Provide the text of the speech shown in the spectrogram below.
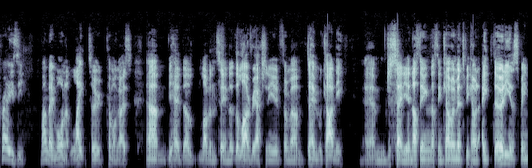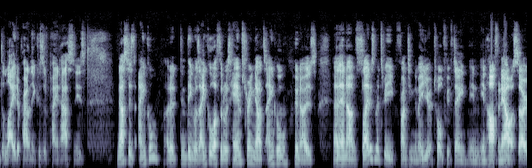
Crazy. Monday morning, late too. Come on, guys. Um, yeah, loving seeing the, the live reaction here from um, David McCartney. Um, just saying, yeah, nothing, nothing coming. Meant to be coming at eight thirty, and it's been delayed apparently because of Payne Haas and his now says ankle. I didn't think it was ankle. I thought it was hamstring. Now it's ankle. Who knows? And then um, Slater's meant to be fronting the media at twelve fifteen in, in half an hour. So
